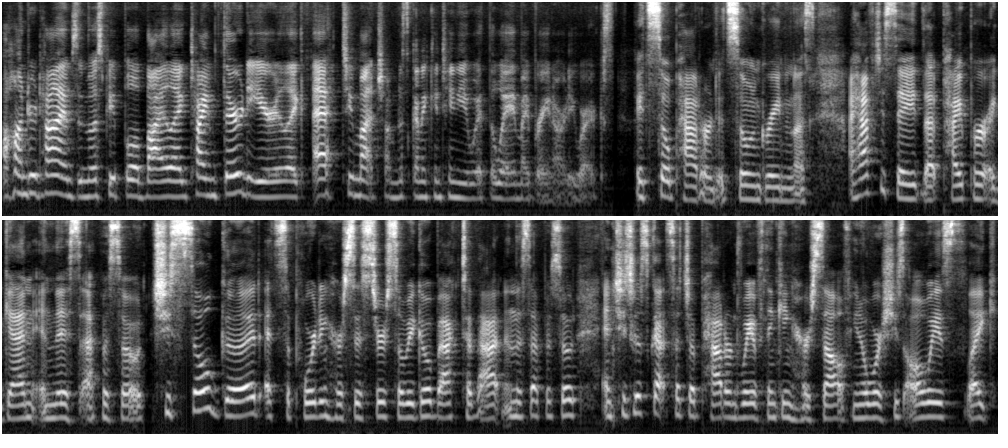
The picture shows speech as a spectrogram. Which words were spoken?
a hundred times and most people by like time 30 you're like eh too much. I'm just to continue with the way my brain already works It's so patterned. It's so ingrained in us. I have to say that Piper, again, in this episode, she's so good at supporting her sister. So we go back to that in this episode. And she's just got such a patterned way of thinking herself, you know, where she's always like,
